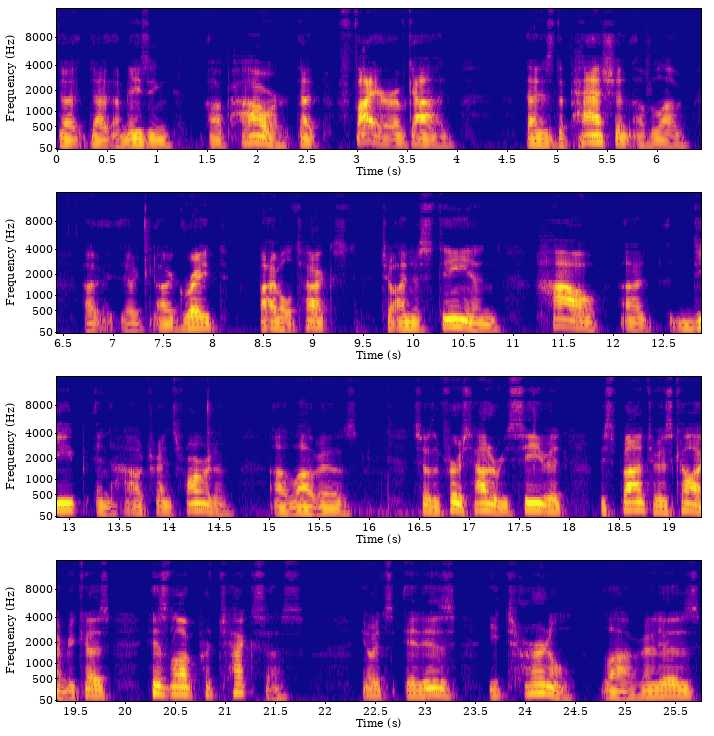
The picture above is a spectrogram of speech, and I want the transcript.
that, that amazing uh, power, that fire of God, that is the passion of love, uh, a, a, great Bible text to understand how uh, deep and how transformative uh, love is. So the first, how to receive it, respond to his calling, because his love protects us. You know, it's, it is eternal love. It is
